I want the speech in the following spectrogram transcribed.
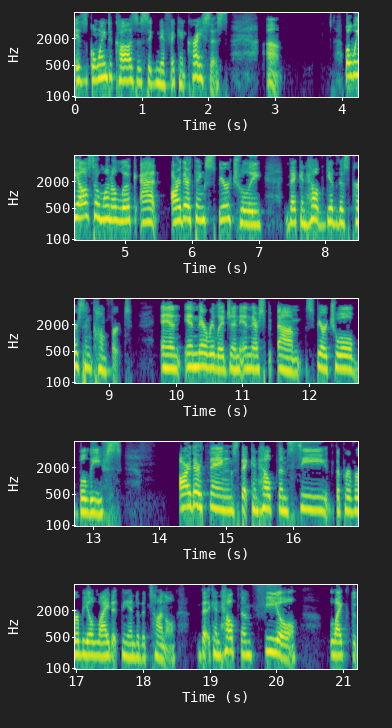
it's going to cause a significant crisis. Um, but we also want to look at are there things spiritually that can help give this person comfort and in their religion in their um, spiritual beliefs? Are there things that can help them see the proverbial light at the end of the tunnel that can help them feel like the,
